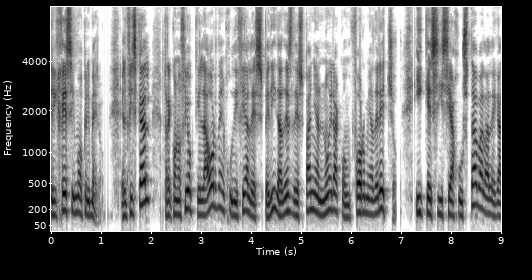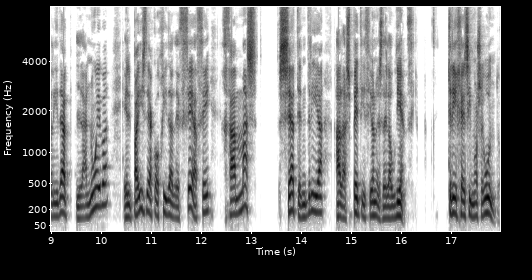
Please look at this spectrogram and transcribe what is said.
Trigésimo primero. El fiscal reconoció que la orden judicial expedida desde España no era conforme a derecho y que si se ajustaba a la legalidad la nueva, el país de acogida de CAC jamás se atendría a las peticiones de la audiencia. Trigésimo segundo.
